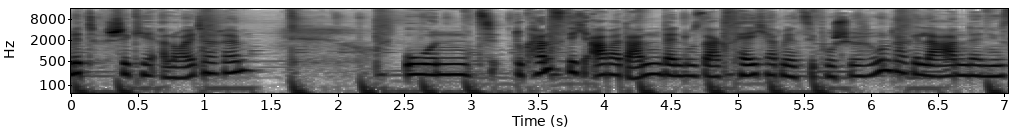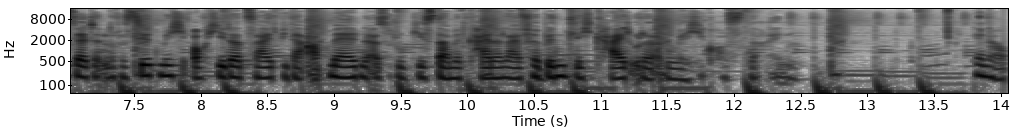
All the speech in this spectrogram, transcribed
mitschicke, erläutere. Und du kannst dich aber dann, wenn du sagst, hey, ich habe mir jetzt die Broschüre runtergeladen, der Newsletter interessiert mich, auch jederzeit wieder abmelden. Also du gehst damit keinerlei Verbindlichkeit oder irgendwelche Kosten ein. Genau.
